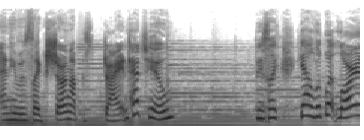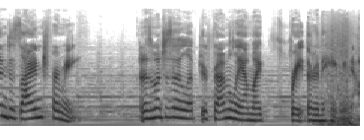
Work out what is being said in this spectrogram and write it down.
and he was like showing up this giant tattoo. And he's like, Yeah, look what Lauren designed for me. And as much as I loved your family, I'm like, Great, they're going to hate me now.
